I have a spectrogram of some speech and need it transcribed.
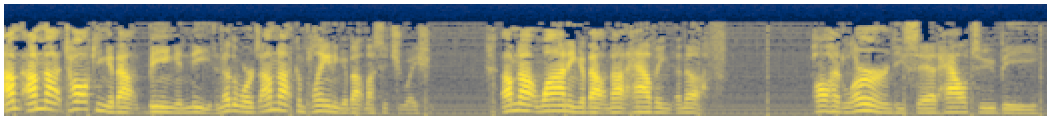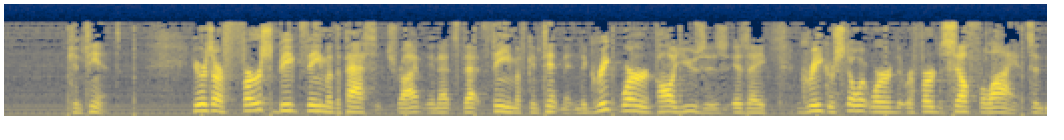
I'm, I'm not talking about being in need. In other words, I'm not complaining about my situation. I'm not whining about not having enough. Paul had learned, he said, how to be content. Here's our first big theme of the passage, right? And that's that theme of contentment. And the Greek word Paul uses is a Greek or Stoic word that referred to self reliance. And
